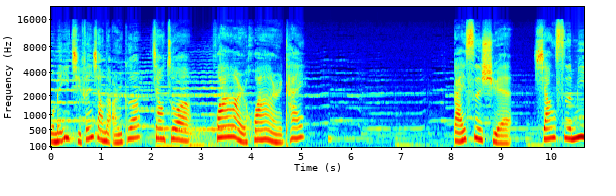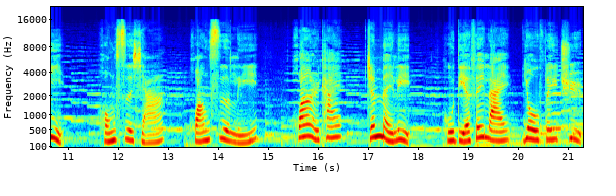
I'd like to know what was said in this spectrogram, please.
我们一起分享的儿歌叫做《花儿花儿开》，白似雪，香似蜜，红似霞，黄似梨，花儿开，真美丽。蝴蝶飞来又飞去。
